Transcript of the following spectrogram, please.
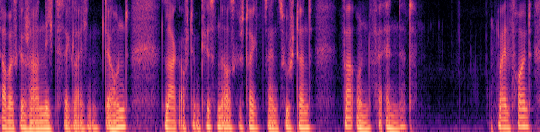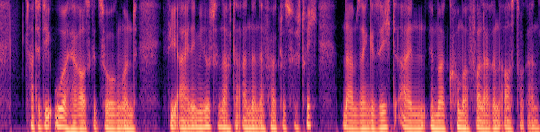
Aber es geschah nichts dergleichen. Der Hund lag auf dem Kissen ausgestreckt, sein Zustand war unverändert. Mein Freund hatte die Uhr herausgezogen und wie eine Minute nach der anderen erfolglos verstrich, nahm sein Gesicht einen immer kummervolleren Ausdruck an.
